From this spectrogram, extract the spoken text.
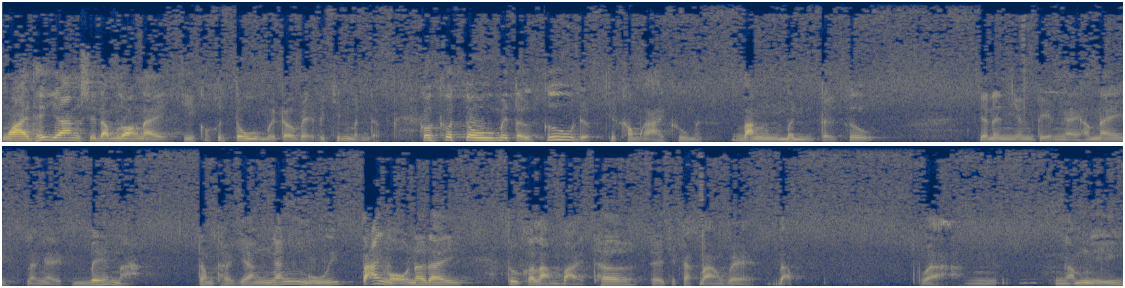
ngoài thế gian sự động loạn này chỉ có cái tu mới trở về với chính mình được có có tu mới tự cứu được, chứ không có ai cứu mình. Bằng mình tự cứu. Cho nên nhân tiện ngày hôm nay là ngày bế mạc. Trong thời gian ngắn ngủi, tái ngộ nơi đây, tôi có làm bài thơ để cho các bạn về đọc. Và ngẫm nghĩ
